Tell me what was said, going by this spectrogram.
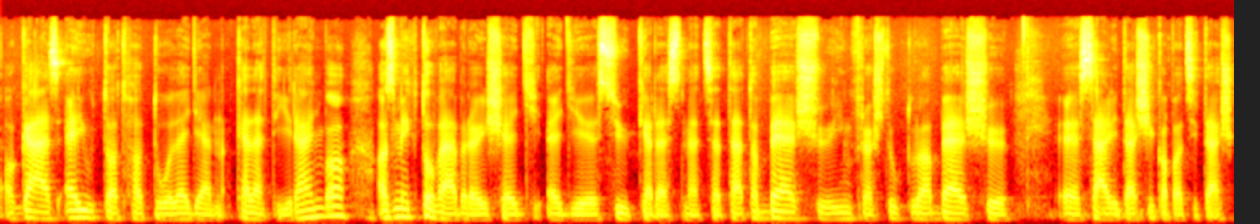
a gáz eljuttatható legyen keleti irányba, az még továbbra is egy, egy szűk keresztmetszet. Tehát a belső infrastruktúra, a belső szállítási kapacitás.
